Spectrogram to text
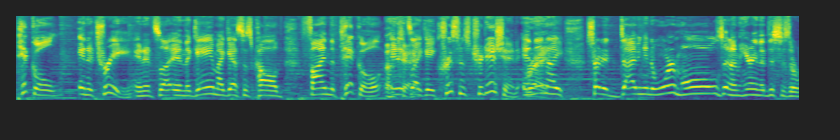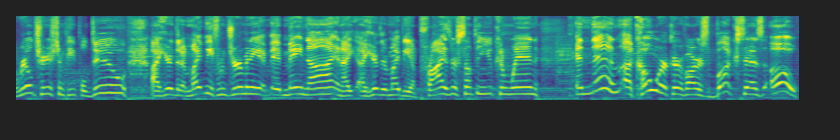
pickle in a tree and it's uh, in the game i guess is called find the pickle and it's like a christmas tradition. And then i started diving into wormholes and i'm hearing that this is a real tradition people do. I hear that it might be from germany it, it may not and I, I hear there might be a prize or something you can win. And then a coworker of ours buck says oh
